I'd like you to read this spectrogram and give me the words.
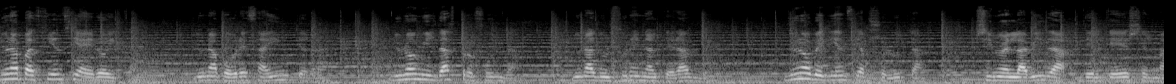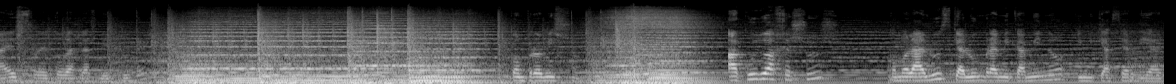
de una paciencia heroica, de una pobreza íntegra, de una humildad profunda, de una dulzura inalterable, de una obediencia absoluta, sino en la vida del que es el maestro de todas las virtudes? Compromiso. Acudo a Jesús como la luz que alumbra mi camino y mi quehacer diario,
